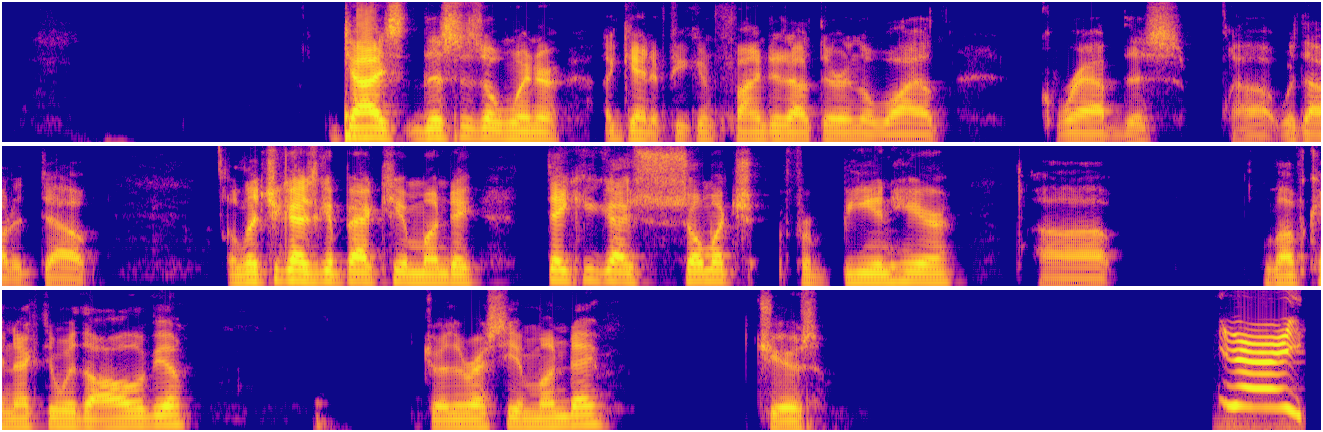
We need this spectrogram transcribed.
Guys, this is a winner. Again, if you can find it out there in the wild, grab this uh, without a doubt. I'll let you guys get back to you Monday. Thank you guys so much for being here. Uh, love connecting with all of you. Enjoy the rest of your Monday. Cheers. Yay!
